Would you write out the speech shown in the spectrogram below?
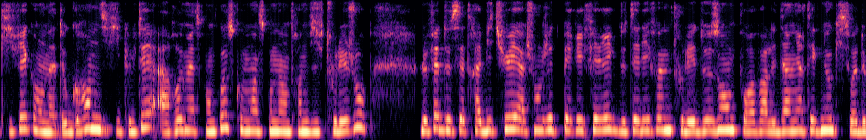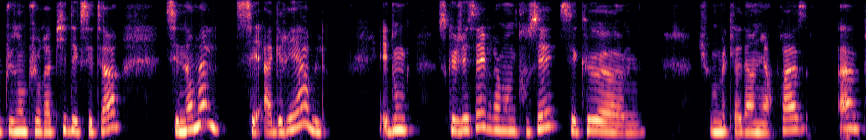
qui fait qu'on a de grandes difficultés à remettre en cause comment est-ce qu'on est en train de vivre tous les jours. Le fait de s'être habitué à changer de périphérique, de téléphone tous les deux ans pour avoir les dernières technos qui soient de plus en plus rapides, etc., c'est normal, c'est agréable et donc, ce que j'essaye vraiment de pousser, c'est que, euh, je vais vous mettre la dernière phrase, hop,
